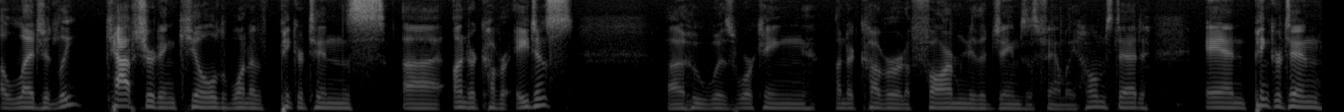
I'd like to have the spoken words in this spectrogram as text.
allegedly captured and killed one of Pinkerton's uh, undercover agents, who was working undercover at a farm near the James's family homestead, and Pinkerton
